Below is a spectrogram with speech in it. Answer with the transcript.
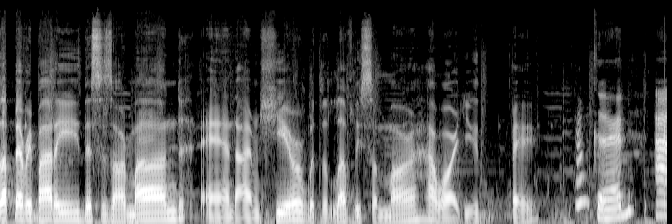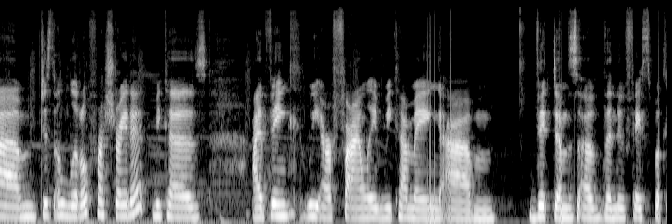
up, everybody? This is Armond, and I'm here with the lovely Samara. How are you, babe? I'm good. Um, just a little frustrated because I think we are finally becoming um, victims of the new Facebook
